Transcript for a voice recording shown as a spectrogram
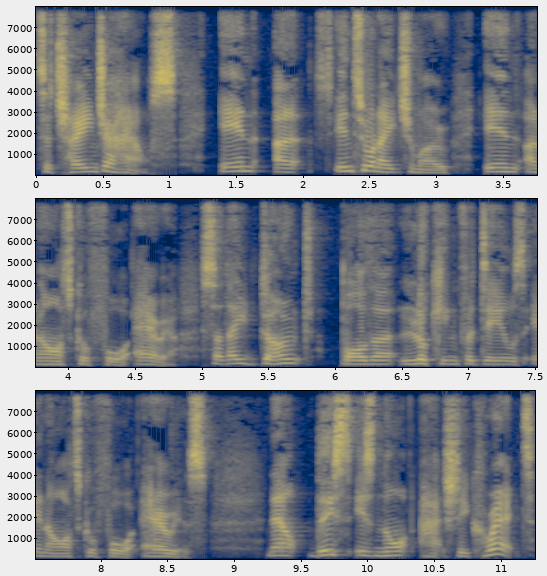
to change a house in a, into an HMO in an Article 4 area. So they don't bother looking for deals in Article 4 areas. Now, this is not actually correct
